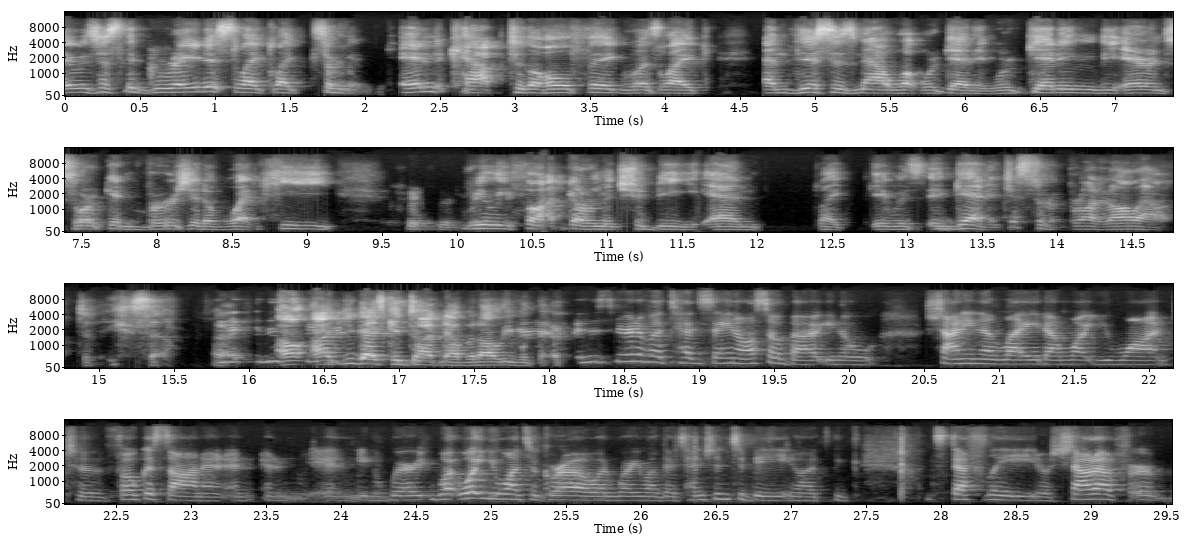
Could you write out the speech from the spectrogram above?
It was just the greatest, like like sort of end cap to the whole thing was like, and this is now what we're getting. We're getting the Aaron Sorkin version of what he really thought government should be, and like it was again, it just sort of brought it all out to me. So Right. I, you guys can talk now, but I'll leave it there. In the spirit of what Ted's saying, also about you know shining a light on what you want to focus on and and and, and you know where what, what you want to grow and where you want the attention to be. You know, I think it's definitely you know shout out for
